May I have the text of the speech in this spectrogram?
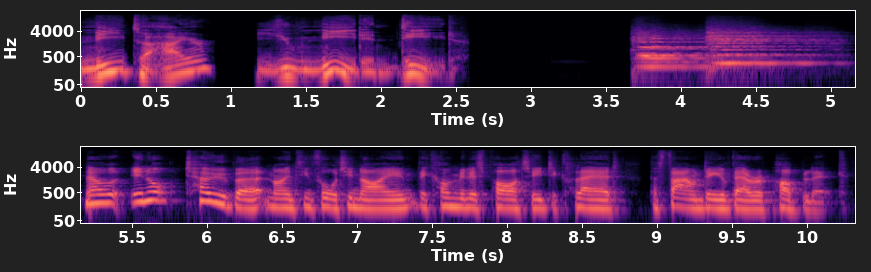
Need to hire? You need Indeed. Now, in October 1949, the Communist Party declared the founding of their republic.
